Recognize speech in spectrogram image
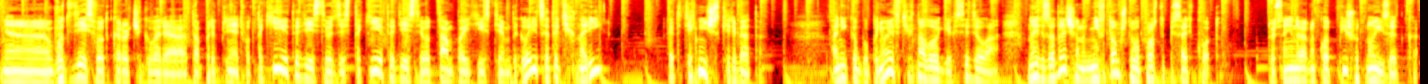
э, вот здесь вот, короче говоря, там предпринять вот такие-то действия, вот здесь такие-то действия, вот там пойти с тем договориться. Это технари, это технические ребята. Они как бы понимают в технологиях, все дела. Но их задача не в том, чтобы просто писать код. То есть они, наверное, код пишут, но изредка.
